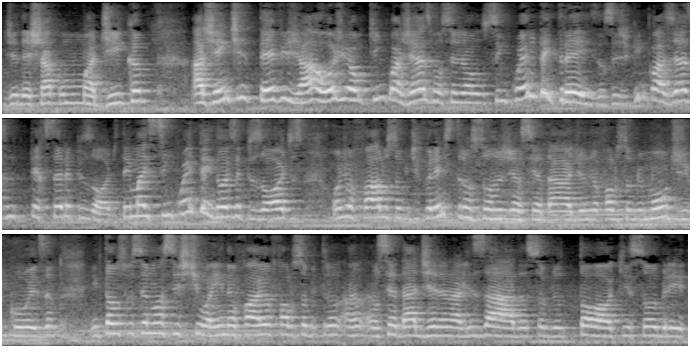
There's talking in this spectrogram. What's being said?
de deixar como uma dica. A gente teve já, hoje é o 50, ou seja, o 53, ou seja, o 53 episódio. Tem mais 52 episódios onde eu falo sobre diferentes transtornos de ansiedade, onde eu falo sobre um monte de coisa. Então, se você não assistiu ainda, eu falo, eu falo sobre ansiedade generalizada, sobre o toque, sobre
